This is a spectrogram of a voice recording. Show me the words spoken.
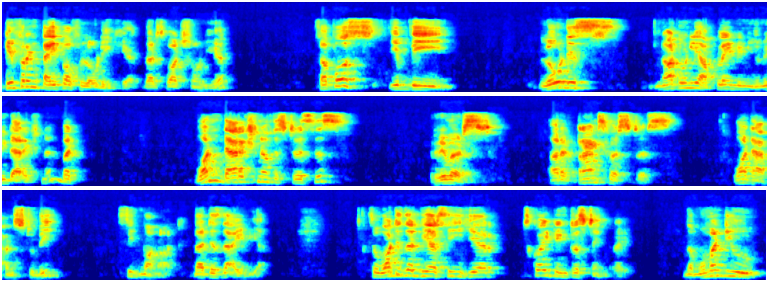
different type of loading here that's what shown here suppose if the load is not only applied in unidirectional but one direction of the stress is reversed or a transverse stress what happens to the sigma naught. That is the idea. So what is that we are seeing here? It's quite interesting, right? The moment you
